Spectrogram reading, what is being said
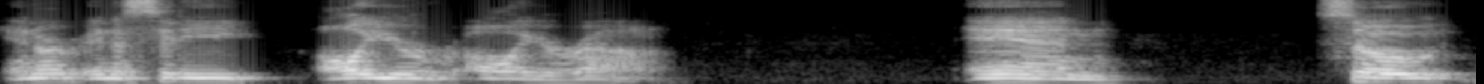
in a, in a city all year all year round. And so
